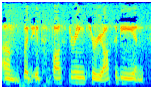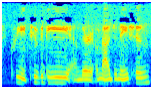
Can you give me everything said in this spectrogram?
Um, but it's fostering curiosity and creativity and their imagination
